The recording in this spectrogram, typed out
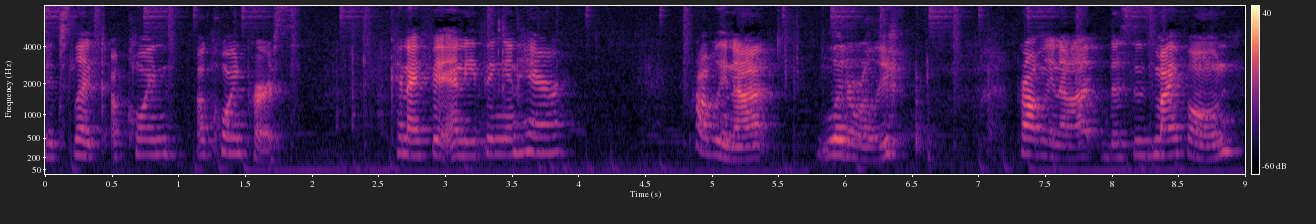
It's like a coin, a coin purse. Can I fit anything in here? Probably not, literally. Probably not. This is my phone.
